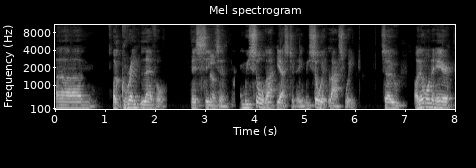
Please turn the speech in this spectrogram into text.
um, a great level this season. No. And we saw that yesterday. and We saw it last week. So I don't want to hear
